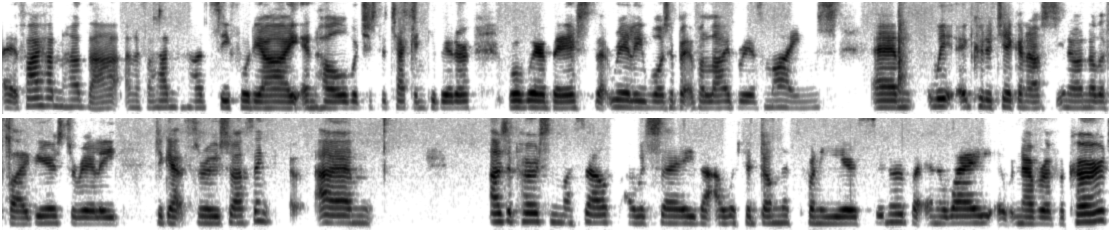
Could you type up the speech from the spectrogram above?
if I hadn't had that, and if I hadn't had C4DI in Hull, which is the tech incubator where we're based, that really was a bit of a library of minds. Um, we it could have taken us, you know, another five years to really to get through. So I think um, as a person myself, I would say that I wish I'd done this 20 years sooner, but in a way, it would never have occurred.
